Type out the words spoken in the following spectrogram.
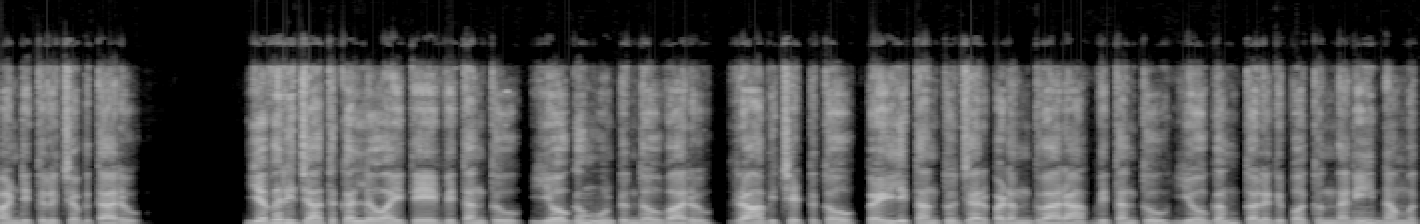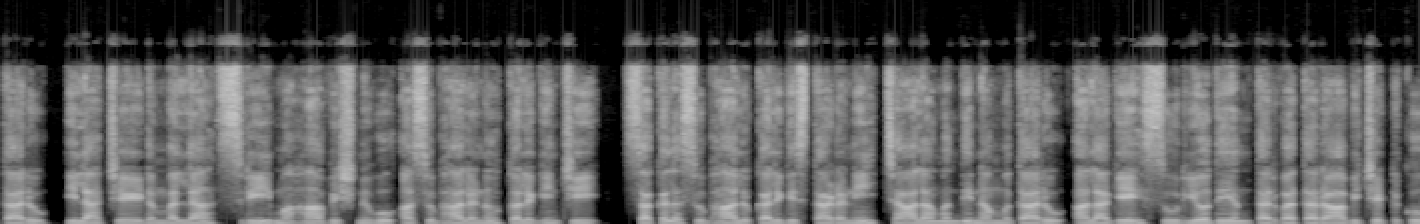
పండితులు చెబుతారు. ఎవరి జాతకంలో అయితే వితంతు యోగం ఉంటుందో వారు రావి చెట్టుతో పెళ్ళి తంతు జరపడం ద్వారా వితంతు యోగం తొలగిపోతుందని నమ్ముతారు. ఇలా చేయడం వల్ల శ్రీ మహావిష్ణువు అశుభాలను తొలగించి సకల శుభాలు కలిగిస్తాడని చాలామంది నమ్ముతారు. అలాగే సూర్యోదయం తర్వాత రావి చెట్టుకు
